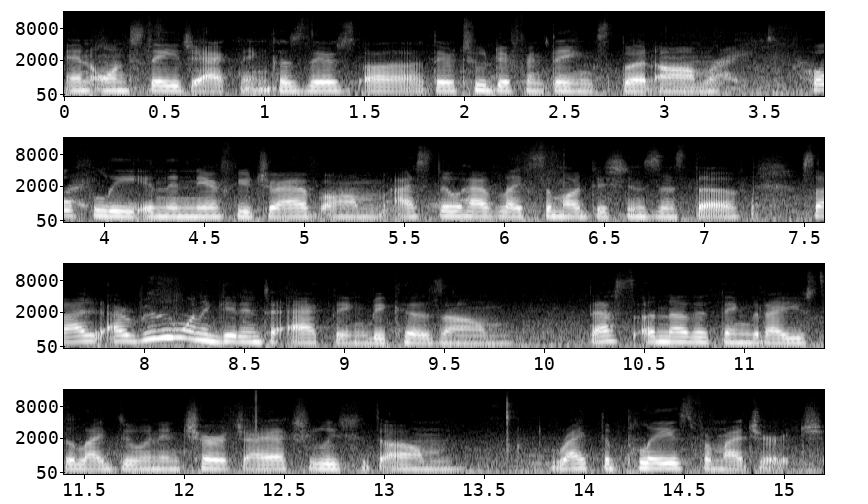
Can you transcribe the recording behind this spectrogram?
and on stage acting because there's uh, they're two different things. But um, right. hopefully in the near future, I have um, I still have like some auditions and stuff. So I, I really want to get into acting because um, that's another thing that I used to like doing in church. I actually should um, write the plays for my church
